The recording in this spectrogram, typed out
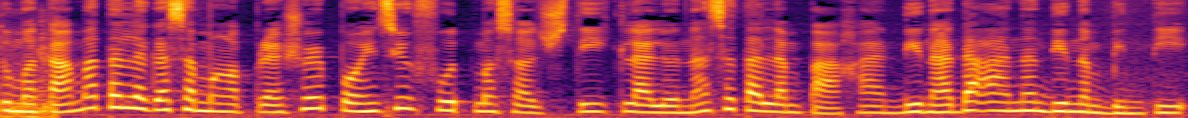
Tumatama talaga sa mga pressure points yung foot massage stick, lalo na sa talampakan. Dinadaanan din ng binti.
